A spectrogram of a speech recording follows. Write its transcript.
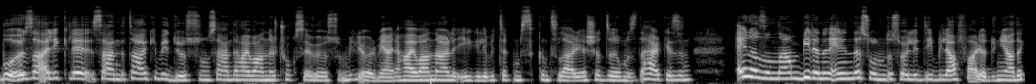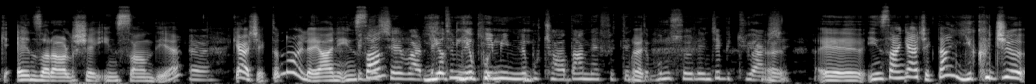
bu özellikle sen de takip ediyorsun. Sen de hayvanları çok seviyorsun biliyorum. Yani hayvanlarla ilgili bir takım sıkıntılar yaşadığımızda herkesin en azından birinin eninde sonunda söylediği bir laf var ya dünyadaki en zararlı şey insan diye. evet. Gerçekten öyle yani Bir insan de şey var. yak- etimle kemiğimle bu çağdan nefret ettim. Evet. Bunu söyleyince bitiyor her Evet. şey. e, insan gerçekten yıkıcı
